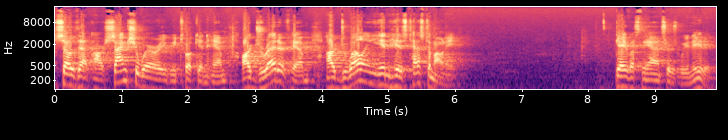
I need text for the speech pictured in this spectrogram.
so that our sanctuary we took in him, our dread of him, our dwelling in his testimony gave us the answers we needed.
